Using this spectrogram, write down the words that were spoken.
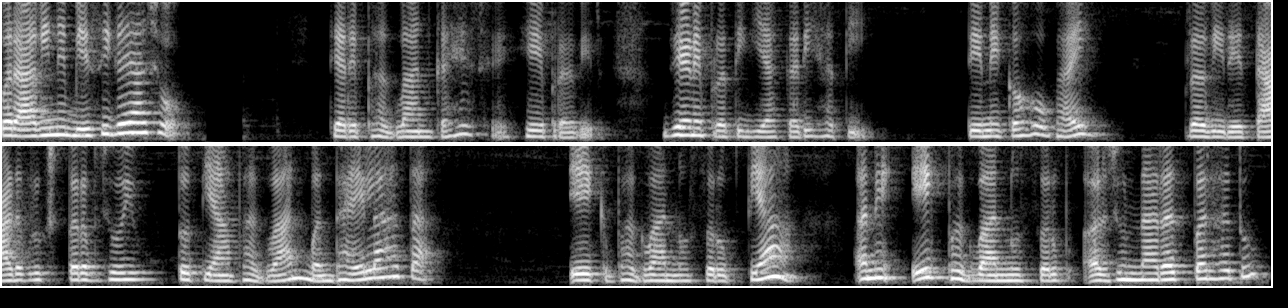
પર આવીને બેસી ગયા છો? ત્યારે ભગવાન કહે છે, હે પ્રવીર, જેણે પ્રતિજ્ઞા કરી હતી, તેને કહો ભાઈ, પ્રવીરે તાડ વૃક્ષ તરફ જોયું, તો ત્યાં ભગવાન બંધાયેલા હતા. એક ભગવાનનું સ્વરૂપ ત્યાં અને એક ભગવાનનું સ્વરૂપ અર્જુનના રથ પર હતું.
